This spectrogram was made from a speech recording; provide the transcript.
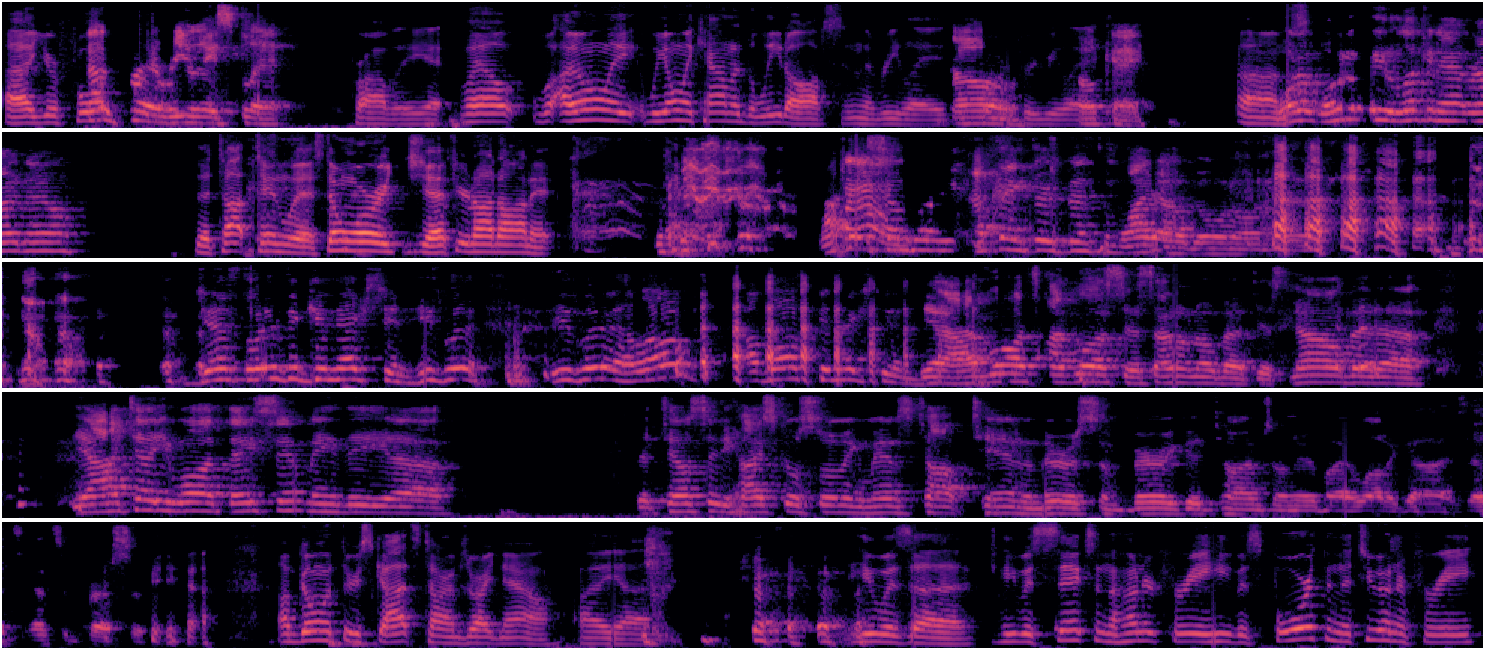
Uh, you're That fourth, was probably a relay split. probably. Yeah. Well, well, I only we only counted the leadoffs in the relay, the Oh, free relay. Okay. Um, What, what are we looking at right now? The top ten list. Don't worry, Jeff, you're not on it. I think somebody. I think there's been some whiteout going on. Here. Just losing connection. He's li- he's li- hello. I've lost connection. Yeah, I've lost. I've lost this. I don't know about this. No, but uh, yeah, I tell you what, they sent me the uh, the Tell City High School swimming men's top ten, and there are some very good times on there by a lot of guys. That's that's impressive. yeah, I'm going through Scott's times right now. I uh, he was uh he was sixth in the hundred free. He was fourth in the two hundred free,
